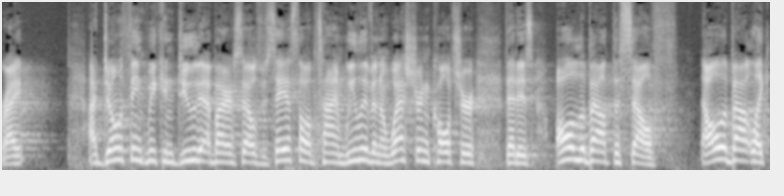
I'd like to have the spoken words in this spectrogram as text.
right? I don't think we can do that by ourselves. We say this all the time. We live in a Western culture that is all about the self, all about like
